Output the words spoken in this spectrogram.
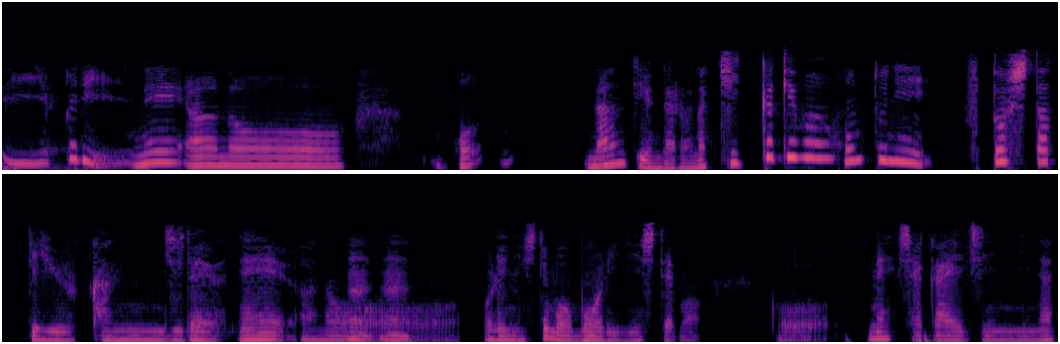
やっぱりね、あのーもなんて言うんだろうな、きっかけは本当にふとしたっていう感じだよね。あのーうんうん俺にしても、モーリーにしても、こう、ね、社会人になっ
